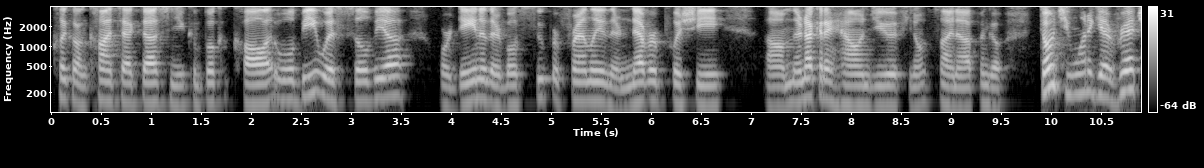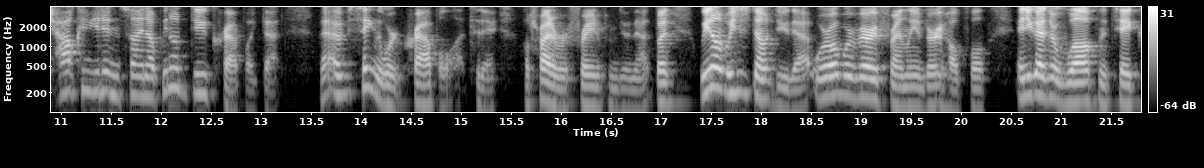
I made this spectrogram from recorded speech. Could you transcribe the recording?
click on contact us, and you can book a call. It will be with Sylvia or Dana. They're both super friendly, they're never pushy. Um, they're not going to hound you if you don't sign up and go, Don't you want to get rich? How come you didn't sign up? We don't do crap like that. I'm saying the word crap a lot today. I'll try to refrain from doing that. But we don't we just don't do that. We're we're very friendly and very helpful. And you guys are welcome to take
